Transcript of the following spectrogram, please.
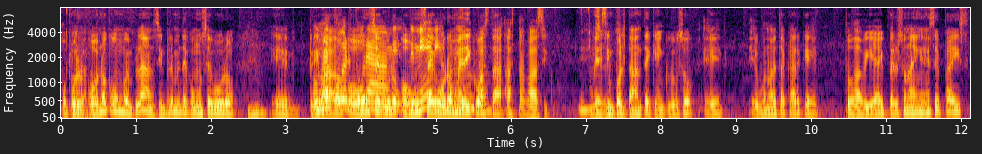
O, por- Claro. o no con un buen plan, simplemente con un seguro eh, privado o un seguro, o un media, seguro médico hasta, hasta básico. Es es. importante que incluso eh, es bueno destacar que todavía hay personas en ese país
